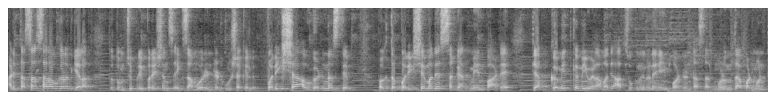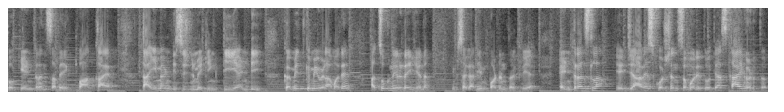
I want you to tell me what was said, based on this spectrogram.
आणि तसाच सराव करत गेलात तर तुमची प्रिपरेशन्स एक्झाम ओरिएंटेड होऊ शकेल. परीक्षा अवघड नसते. फक्त परीक्षेमध्ये सगळ्यात मेन पार्ट आहे. त्या कमीत कमी वेळामध्ये अचूक निर्णय हे इम्पॉर्टंट असतात. म्हणून तर आपण म्हणतो की एंट्रन्सचा बेग भाग काय? Time and decision making T and D कमीत कमी वेळामध्ये अचूक निर्णय घेणं ही सगळ्यात इम्पॉर्टंट प्रक्रिया आहे. एंट्रन्सला ज्यावेळेस क्वेश्चन समोर येतो त्यास काय घडतं?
